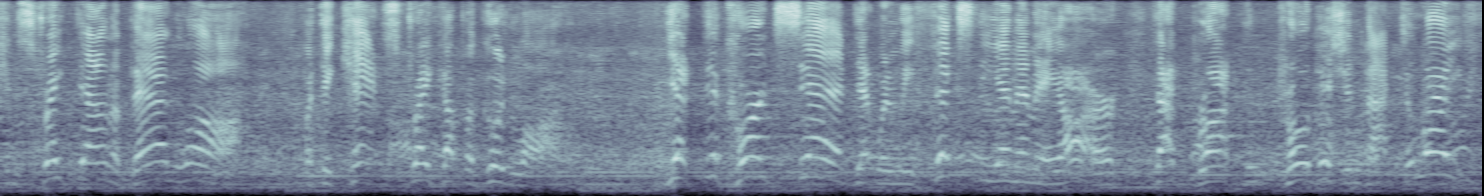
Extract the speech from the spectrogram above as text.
can strike down a bad law, but they can't strike up a good law. Yet the court said that when we fixed the MMAR, that brought the prohibition back to life.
